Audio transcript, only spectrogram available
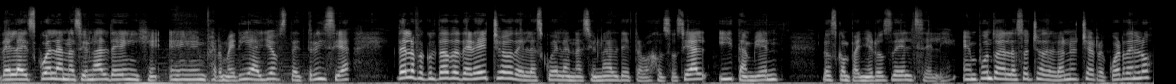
de la Escuela Nacional de Enfermería y Obstetricia, de la Facultad de Derecho, de la Escuela Nacional de Trabajo Social y también los compañeros del CELE. En punto de las 8 de la noche, recuérdenlo.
